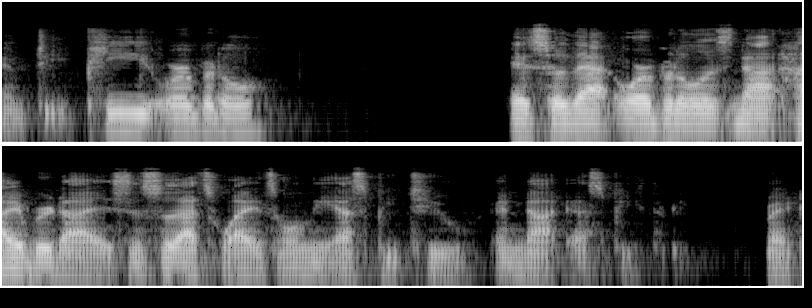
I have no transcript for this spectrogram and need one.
Empty p orbital and so that orbital is not hybridized, and so that's why it's only sp2 and not sp3, right?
